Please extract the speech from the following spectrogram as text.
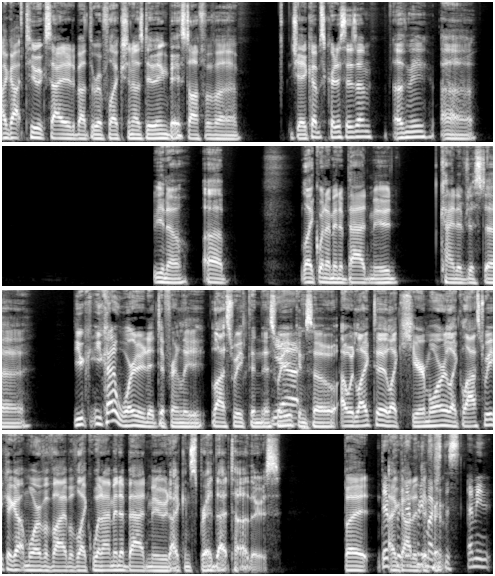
I got too excited about the reflection I was doing based off of uh Jacob's criticism of me. Uh you know, uh like when I'm in a bad mood, kind of just uh you you kind of worded it differently last week than this Yeah. week and so I would like to like hear more like last week I got more of a vibe of like when I'm in a bad mood I can spread that to others. But They're, I got they're a pretty much different this. I mean,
